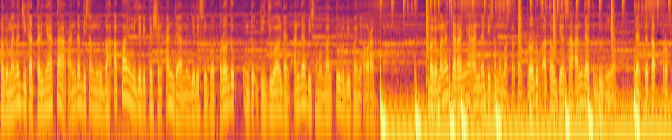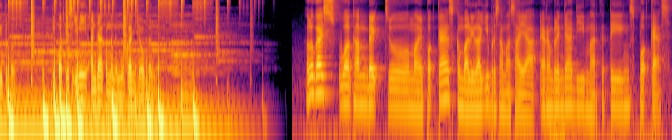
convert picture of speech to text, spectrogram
Bagaimana jika ternyata Anda bisa mengubah apa yang menjadi passion Anda menjadi sebuah produk untuk dijual dan Anda bisa membantu lebih banyak orang? Bagaimana caranya Anda bisa memasarkan produk atau jasa Anda ke dunia dan tetap profitable? Di podcast ini Anda akan menemukan jawabannya. Halo guys, welcome back to my podcast. Kembali lagi bersama saya Aaron Blenda di Marketing Podcast.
